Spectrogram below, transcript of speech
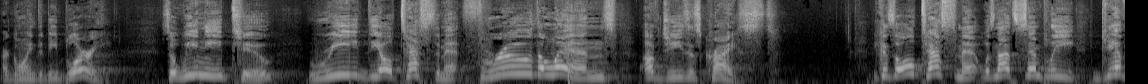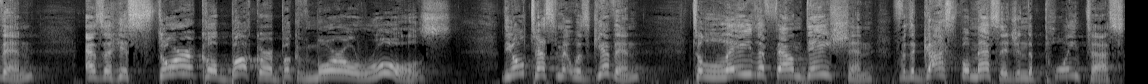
are going to be blurry. So we need to read the Old Testament through the lens of Jesus Christ. Because the Old Testament was not simply given as a historical book or a book of moral rules. The Old Testament was given to lay the foundation for the gospel message and to point us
